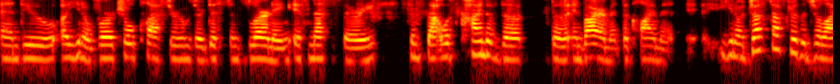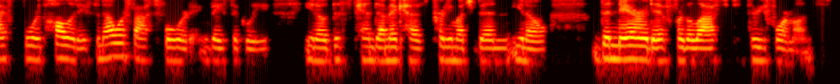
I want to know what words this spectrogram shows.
and do uh, you know virtual classrooms or distance learning if necessary since that was kind of the the environment the climate you know just after the july 4th holiday. So now we're fast forwarding basically. You know this pandemic has pretty much been you know the narrative for the last three four months.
